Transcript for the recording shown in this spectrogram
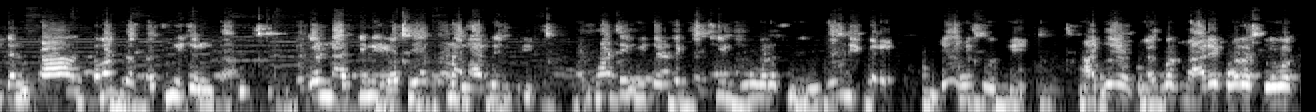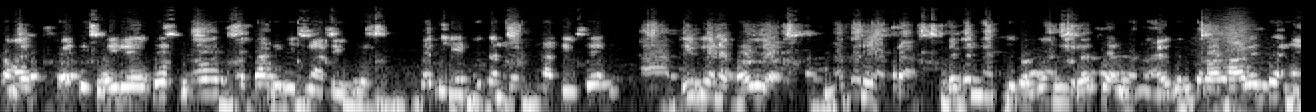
કચ્છની જનતા, સમગ્ર કચ્છની જનતા જગન્નાથજીની રથયાત્રાના માધ્યમથી અષાઢી બીજ કચ્છી નવ વર્ષની ઉજવણી કરે. એ હેતુથી આજે લગભગ બારેક વર્ષ જેવો સમાજ થઈ રહ્યો છે. દર અષાઢી બીજના દિવસે, કચ્છી નૂતન વર્ષના દિવસે આ દિવ્ય અને ભવ્ય નગર યાત્રા જગન્નાથજી ભગવાનની રથયાત્રાનું આયોજન કરવામાં આવે છે અને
